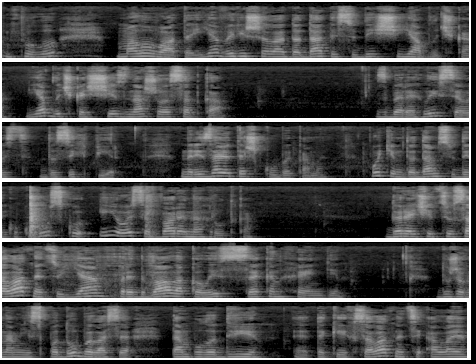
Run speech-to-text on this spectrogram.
було маловато. І я вирішила додати сюди ще яблучка. Яблучка ще з нашого садка. Збереглися ось до сих пір. Нарізаю теж кубиками. Потім додам сюди кукурузку і ось обварена грудка. До речі, цю салатницю я придбала колись в секонд-хенді. Дуже вона мені сподобалася. Там було дві е, таких салатниці, але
